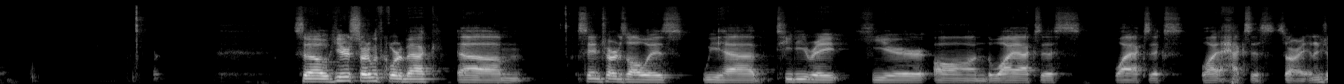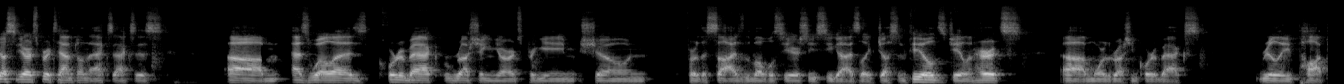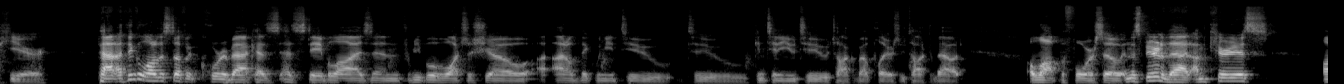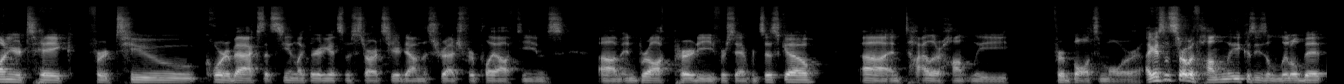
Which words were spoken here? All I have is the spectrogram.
So here, starting with quarterback, um, same chart as always. We have TD rate here on the y-axis, y-axis, y-axis. Sorry, and adjusted yards per attempt on the x-axis, um, as well as quarterback rushing yards per game shown for the size of the bubbles here. So you see guys like Justin Fields, Jalen Hurts, uh, more of the rushing quarterbacks really pop here. Pat, I think a lot of the stuff at quarterback has has stabilized, and for people who watch the show, I don't think we need to to continue to talk about players we talked about a lot before. So, in the spirit of that, I'm curious on your take for two quarterbacks that seem like they're going to get some starts here down the stretch for playoff teams, um, and Brock Purdy for San Francisco, uh, and Tyler Huntley for Baltimore. I guess let's start with Huntley because he's a little bit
